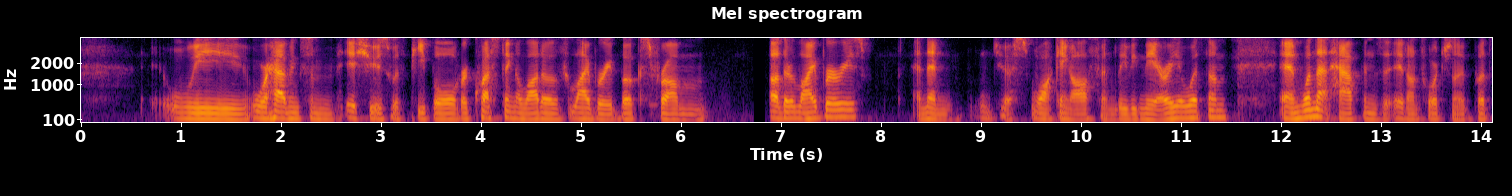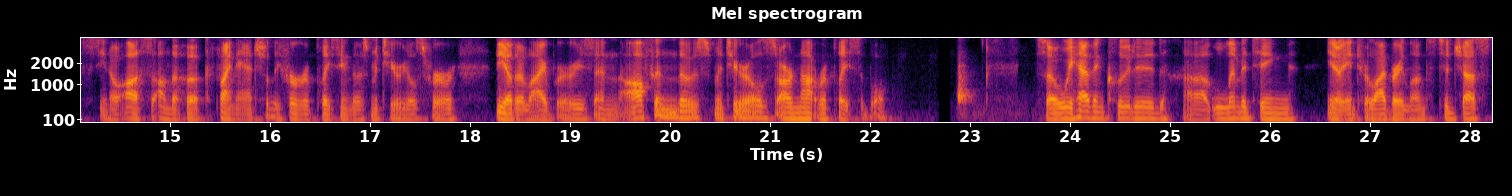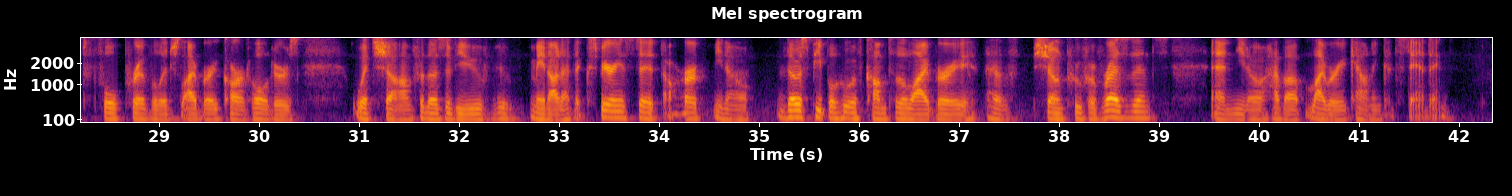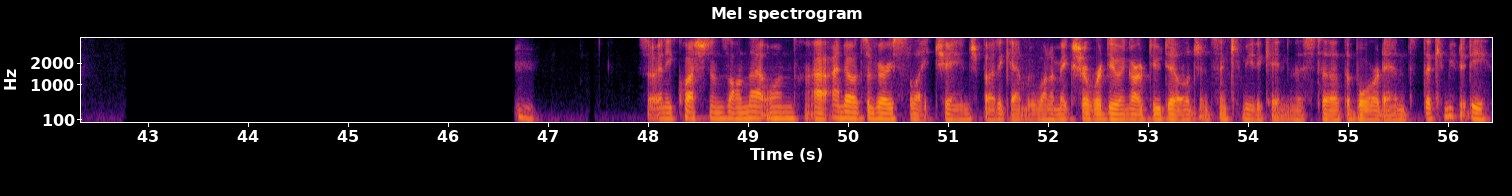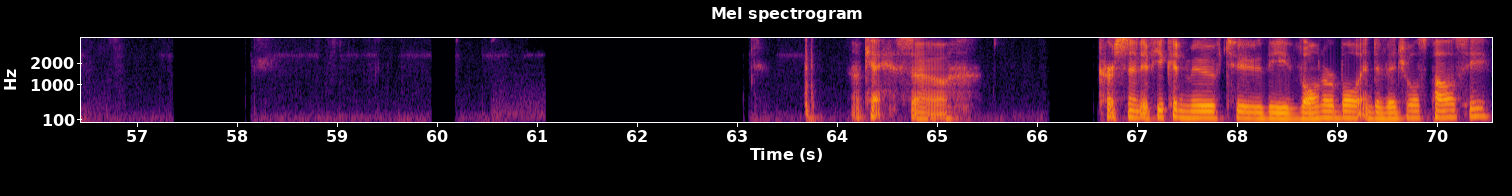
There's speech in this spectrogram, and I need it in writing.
we were having some issues with people requesting a lot of library books from other libraries and then just walking off and leaving the area with them. And when that happens, it unfortunately puts, you know, us on the hook financially for replacing those materials for the other libraries. And often those materials are not replaceable. So we have included uh, limiting, you know, interlibrary loans to just full privilege library card holders, which um, for those of you who may not have experienced it are, you know, those people who have come to the library have shown proof of residence and you know have a library account in good standing. So any questions on that one? I, I know it's a very slight change, but again, we want to make sure we're doing our due diligence and communicating this to the board and the community. Okay, so Kirsten, if you could move to the vulnerable individuals policy.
